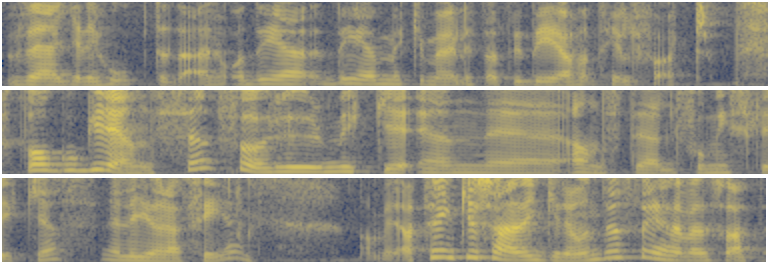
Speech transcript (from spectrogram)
väger ihop det där. Och det, det är mycket möjligt att det är det jag har tillfört. Var går gränsen för hur mycket en eh, anställd får misslyckas eller göra fel? Ja, men jag tänker så här, i grunden så är det väl så att,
